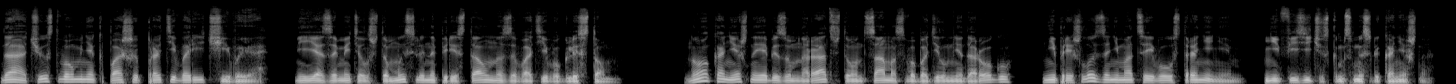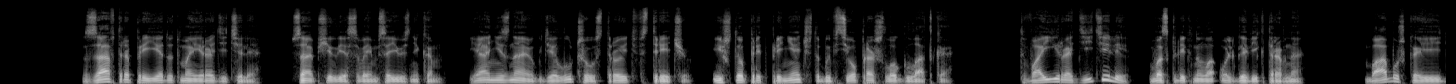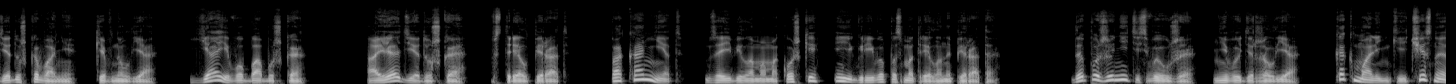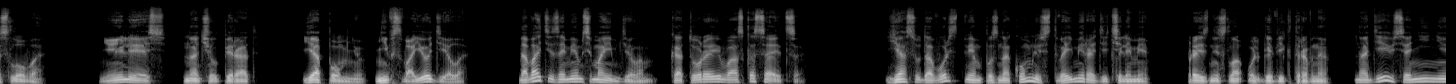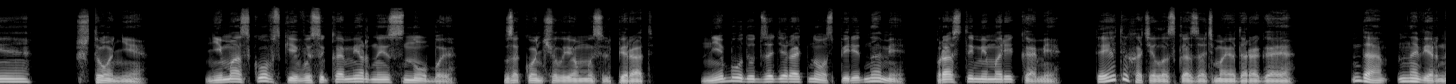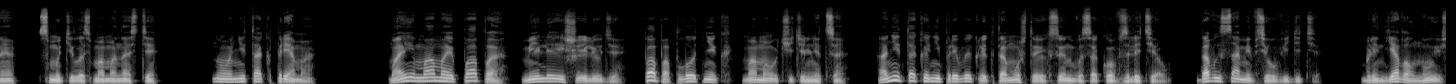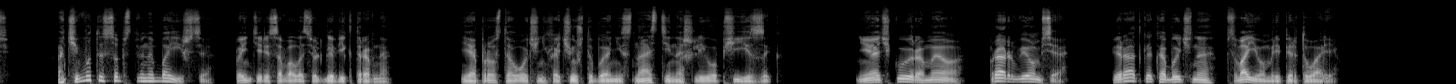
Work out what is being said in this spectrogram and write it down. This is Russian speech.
Да, чувства у меня к Паше противоречивые, и я заметил, что мысленно перестал называть его глистом. Но, конечно, я безумно рад, что он сам освободил мне дорогу, не пришлось заниматься его устранением. Не в физическом смысле, конечно. Завтра приедут мои родители сообщил я своим союзникам. «Я не знаю, где лучше устроить встречу и что предпринять, чтобы все прошло гладко». «Твои родители?» — воскликнула Ольга Викторовна. «Бабушка и дедушка Вани», — кивнул я. «Я его бабушка». «А я дедушка», — встрял пират. «Пока нет», — заявила мама кошки и игриво посмотрела на пирата. «Да поженитесь вы уже», — не выдержал я. «Как маленький, честное слово». «Не лезь», — начал пират. Я помню, не в свое дело. Давайте займемся моим делом, которое и вас касается. Я с удовольствием познакомлюсь с твоими родителями, произнесла Ольга Викторовна. Надеюсь, они не... Что не? Не московские высокомерные снобы, закончил ее мысль пират. Не будут задирать нос перед нами, простыми моряками. Ты это хотела сказать, моя дорогая? Да, наверное, смутилась мама Насти. Но не так прямо. Мои мама и папа — милейшие люди. Папа плотник, мама учительница. Они так и не привыкли к тому, что их сын высоко взлетел. Да вы сами все увидите. Блин, я волнуюсь. А чего ты, собственно, боишься? Поинтересовалась Ольга Викторовна. Я просто очень хочу, чтобы они с Настей нашли общий язык. Не очкуй, Ромео. Прорвемся. Пират, как обычно, в своем репертуаре.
